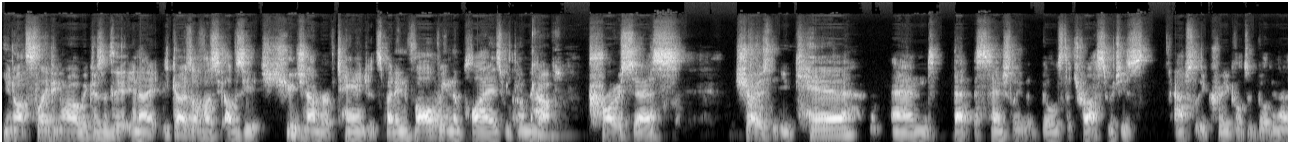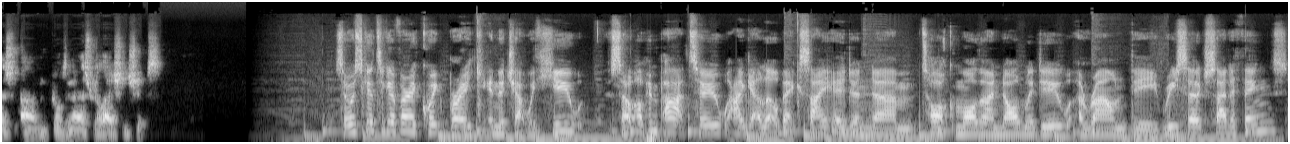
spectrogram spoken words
you're not sleeping well because of the, you know, it goes off obviously, obviously a huge number of tangents, but involving the players within oh, that process shows that you care, and that essentially that builds the trust, which is absolutely critical to building those um, building those relationships. So it's going to take a very quick break in the chat with Hugh. So up in part two, I get a little bit excited and um, talk more than I normally do around the research side of things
